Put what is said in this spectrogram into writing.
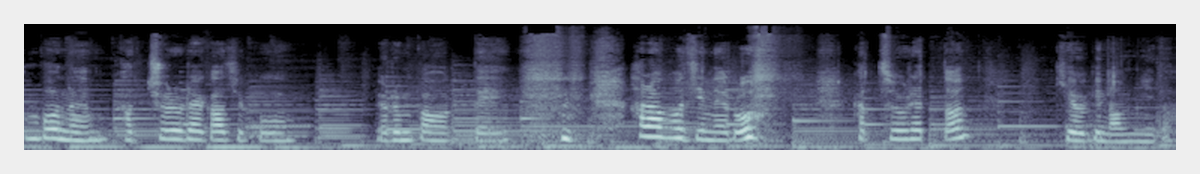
한 번은 가출을 해가지고 여름방학 때 할아버지네로 가출을 했던 기억이 납니다.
